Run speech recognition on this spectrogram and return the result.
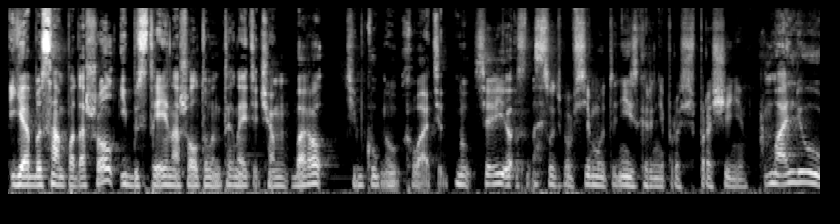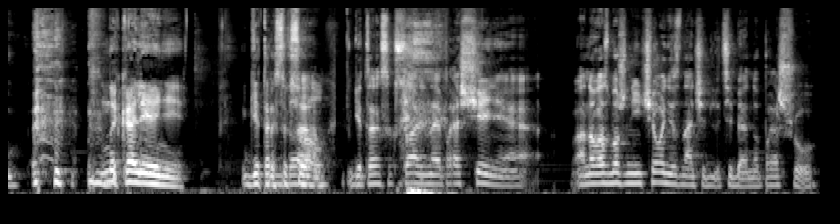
я бы сам подошел и быстрее нашел это в интернете, чем Баро Тим Кук. Ну, хватит. Ну, серьезно. Судя по всему, ты не искренне просишь прощения. Молю. На колени. Гетеросексуал. Да, гетеросексуальное прощение. Оно, возможно, ничего не значит для тебя, но прошу.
